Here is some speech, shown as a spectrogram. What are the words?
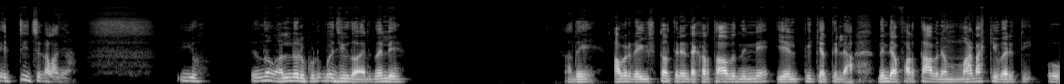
തെറ്റിച്ച് കളഞ്ഞ. അയ്യോ എന്താ നല്ലൊരു കുടുംബജീവിതമായിരുന്നു അല്ലേ അതെ അവരുടെ ഇഷ്ടത്തിന് എന്റെ കർത്താവ് നിന്നെ ഏൽപ്പിക്കത്തില്ല. നിന്റെ ഭർത്താവിനെ മടക്കി വരുത്തി. ഓ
